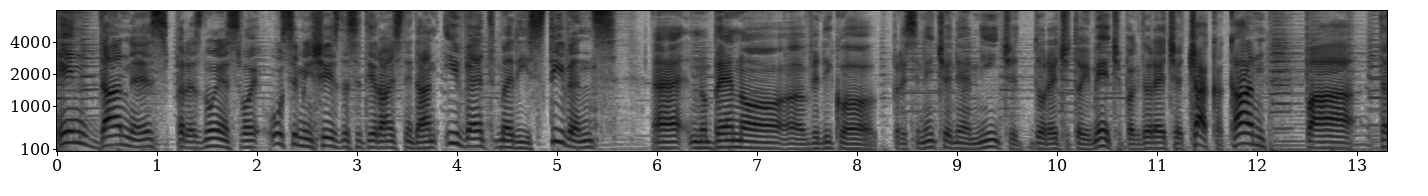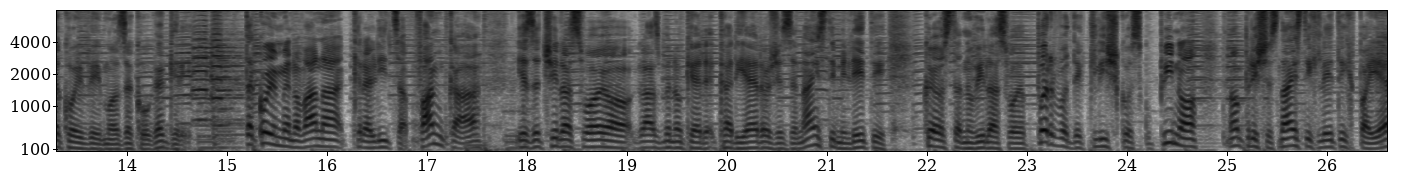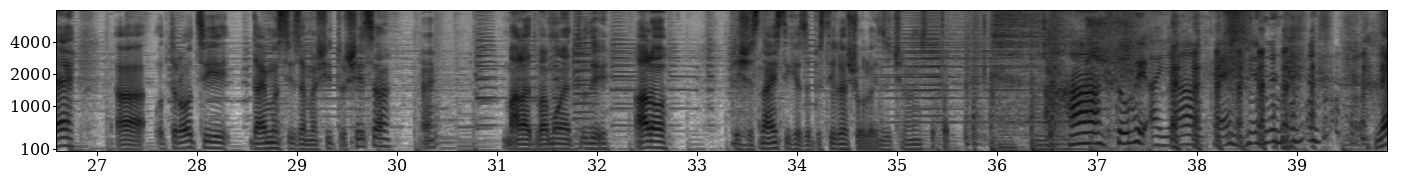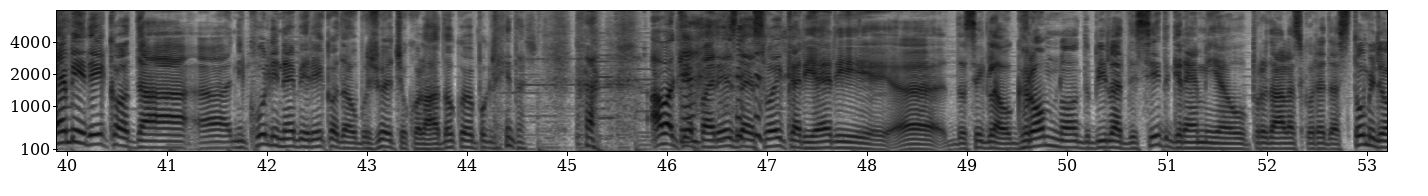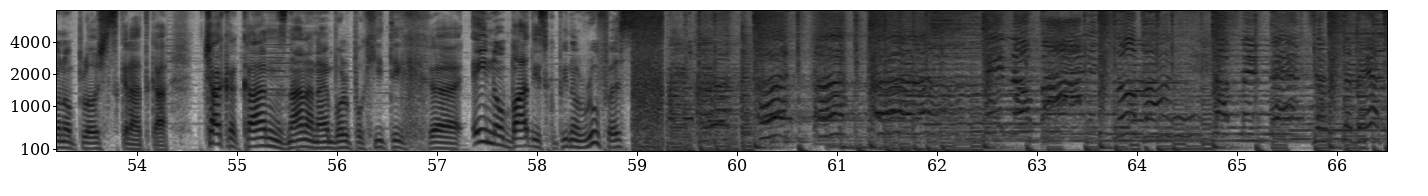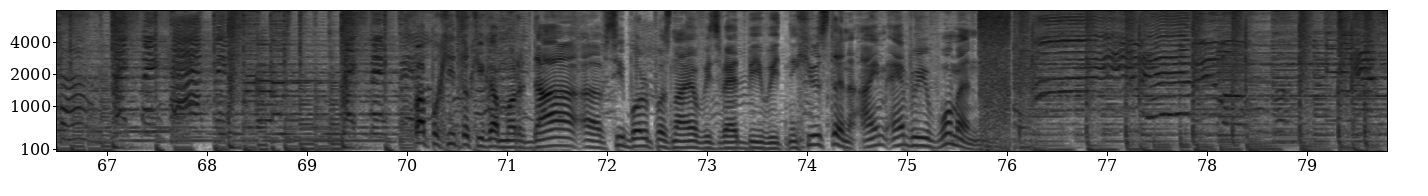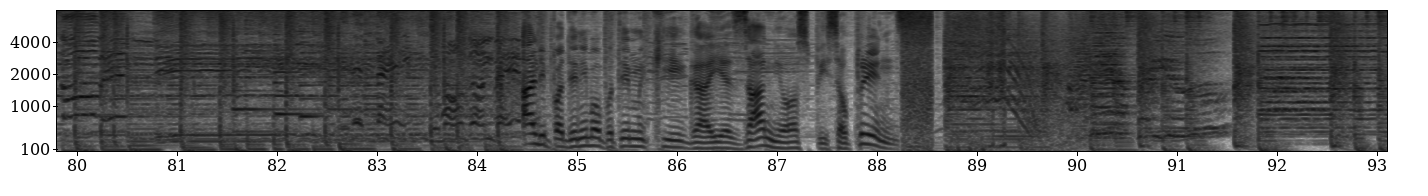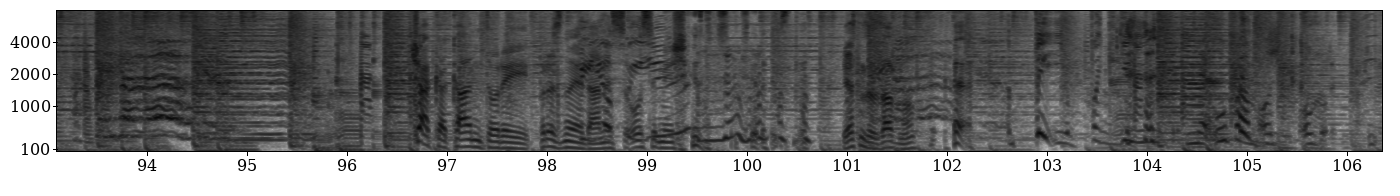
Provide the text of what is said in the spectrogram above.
In danes praznuje svoj 68. rojstni dan Ivet Marie Stevens. Eh, nobeno eh, veliko presenečenje ni, če kdo reče to ime, če pa kdo reče čaka kan, pa takoj vemo, za koga gre. Tako imenovana kraljica Fanka je začela svojo glasbeno kar kariero že z 11 leti, ko je ustanovila svojo prvo dekliško skupino, no pri 16 letih pa je, uh, otroci, dajmo si zamašiti ušesa, ne? mala dva moja tudi, alo, pri 16 je zapustila šolo in začela nastopati. Aha, to je, a ja, ok. Ne bi rekel, da uh, nikoli ne bi rekel, da obožuje čokolado, ko jo pogledaš. Ampak je pa res, da je v svoji karieri uh, dosegla ogromno, dobila 10 gremijev, prodala skoraj 100 milijonov plošč. Skratka, čaka kan, znana najbolj po hitih uh, Ain't Nobody skupino Rufus. Pa po hitu, ki ga morda uh, vsi bolj poznajo v izvedbi Whitney Houston, I'm Every Woman. Ali pa denimo potem, ki ga je za njo spisal princ. Čaka kan, torej praznuje danes 68. Jaz sem za zadnjo. Ne upam od, od,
